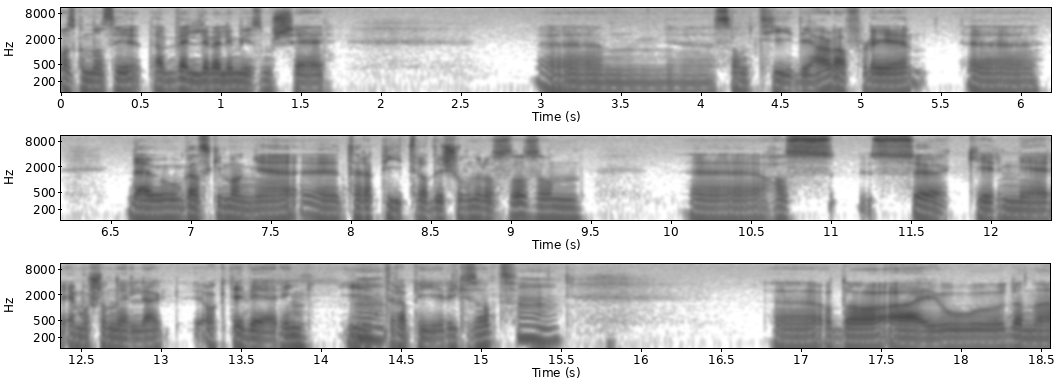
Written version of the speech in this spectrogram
Hva skal man si Det er veldig, veldig mye som skjer um, samtidig her, da, fordi uh, det er jo ganske mange uh, terapitradisjoner også som uh, has, søker mer emosjonell aktivering i Mm. terapier, ikke sant? Mm. Uh, og da er jo denne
